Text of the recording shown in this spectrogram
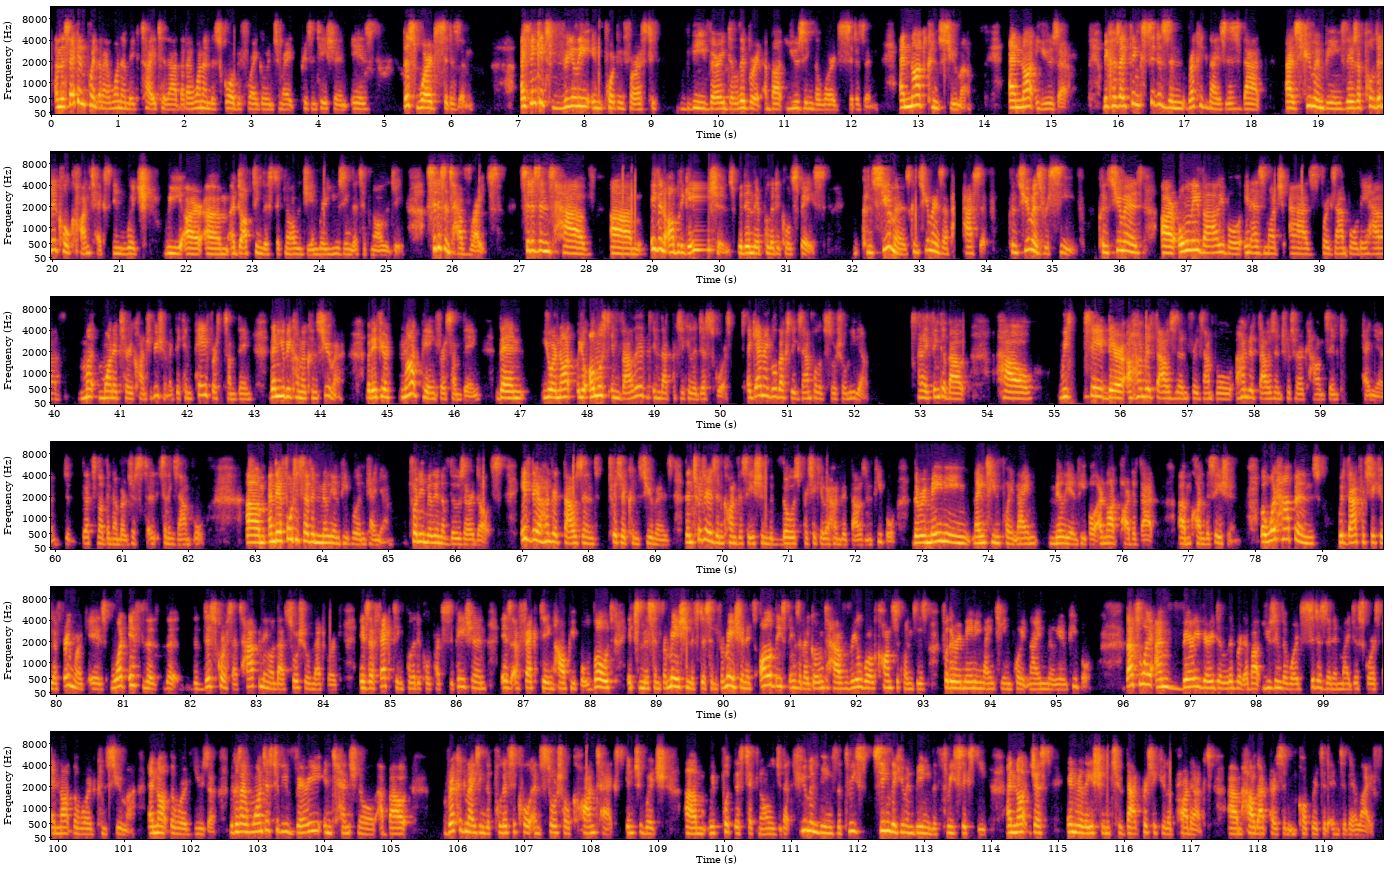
And the second point that I want to make tied to that, that I want to underscore before I go into my presentation is this word citizen. I think it's really important for us to be very deliberate about using the word citizen and not consumer and not user. Because I think citizen recognizes that as human beings, there's a political context in which we are um, adopting this technology and we're using the technology. Citizens have rights. Citizens have um, even obligations within their political space. Consumers, consumers are passive. Consumers receive consumers are only valuable in as much as, for example, they have monetary contribution, like they can pay for something, then you become a consumer. But if you're not paying for something, then you're not, you're almost invalid in that particular discourse. Again, I go back to the example of social media. And I think about how we say there are 100,000, for example, 100,000 Twitter accounts in Kenya. That's not the number, just it's an example. Um, and there are 47 million people in Kenya. 20 million of those are adults. If there are 100,000 Twitter consumers, then Twitter is in conversation with those particular 100,000 people. The remaining 19.9 million people are not part of that um, conversation. But what happens with that particular framework is what if the, the, the discourse that's happening on that social network is affecting political participation, is affecting how people vote, it's misinformation, it's disinformation, it's all of these things that are going to have real world consequences for the remaining 19.9 million people. That's why I'm very, very deliberate about using the word citizen in my discourse and not the word consumer and not the word user, because I want us to be very intentional about recognizing the political and social context into which um, we put this technology, that human beings, the three, seeing the human being in the 360 and not just in relation to that particular product, um, how that person incorporates it into their life.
